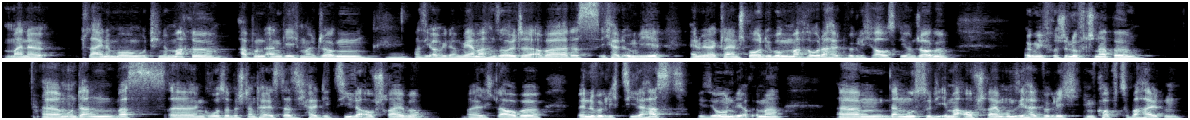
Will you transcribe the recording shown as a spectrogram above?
meine kleine Morgenroutine mache. Ab und an gehe ich mal joggen, mhm. was ich auch wieder mehr machen sollte, aber dass ich halt irgendwie entweder kleine Sportübungen mache oder halt wirklich rausgehe und jogge irgendwie frische Luft schnappe. Ähm, und dann, was äh, ein großer Bestandteil ist, dass ich halt die Ziele aufschreibe, weil ich glaube, wenn du wirklich Ziele hast, Visionen, wie auch immer, ähm, dann musst du die immer aufschreiben, um sie halt wirklich im Kopf zu behalten.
